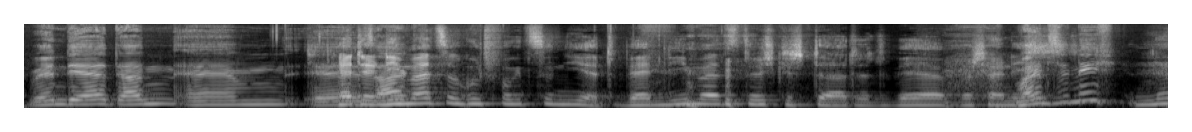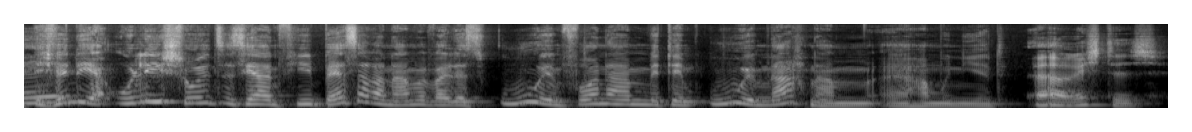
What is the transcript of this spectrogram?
wenn der dann. Ähm, äh, Hätte sagt, niemals so gut funktioniert, wäre niemals durchgestartet, wäre wahrscheinlich. Meinst du nicht? Nee. Ich finde ja, Uli Schulz ist ja ein viel besserer Name, weil das U im Vornamen mit dem U im Nachnamen äh, harmoniert. Ja, richtig.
